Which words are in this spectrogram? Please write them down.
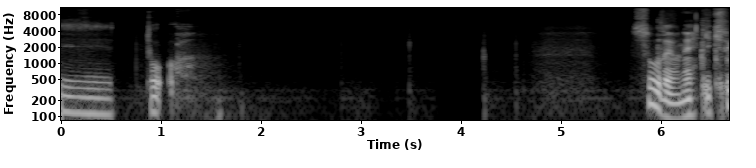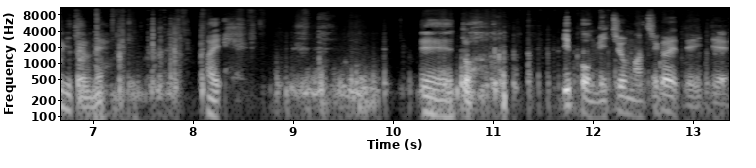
えー、っと、そうだよね。行き過ぎたよね。はい。えー、っと、一本道を間違えていて、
